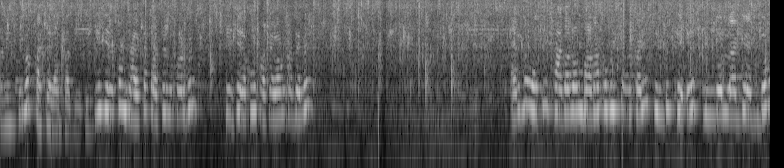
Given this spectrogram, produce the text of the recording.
অনেকগুলো কাঁচা লঙ্কা দিয়ে দিই যেরকম ঝালটা পছন্দ করবেন সে সেরকম কাঁচা লঙ্কা দেবেন একদম অতি সাধারণ বাঁধাকপির তরকারি, কিন্তু খেতে সুন্দর লাগে একদম।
